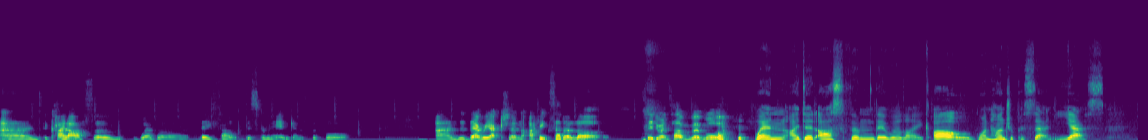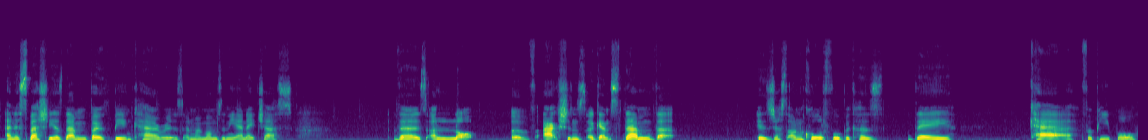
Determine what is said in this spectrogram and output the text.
and kind of asked them whether they felt discriminated against before. And their reaction, I think, said a lot. So, do you want to tell them a bit more? when I did ask them, they were like, oh, 100%, yes. And especially as them both being carers and my mum's in the NHS, there's a lot of actions against them that is just uncalled for because they care for people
